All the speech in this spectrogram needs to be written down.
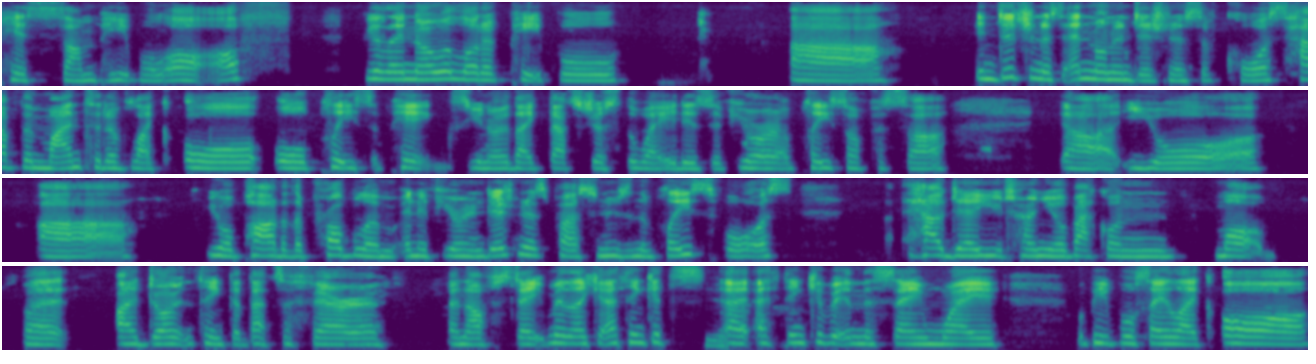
piss some people off because I know a lot of people, uh, Indigenous and non-Indigenous, of course, have the mindset of like all all police are pigs. You know, like that's just the way it is. If you're a police officer, uh, you're uh, you're part of the problem, and if you're an Indigenous person who's in the police force, how dare you turn your back on mob? But I don't think that that's a fair enough statement. Like I think it's Yeah. I, I think of it in the same way where people say like, oh,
